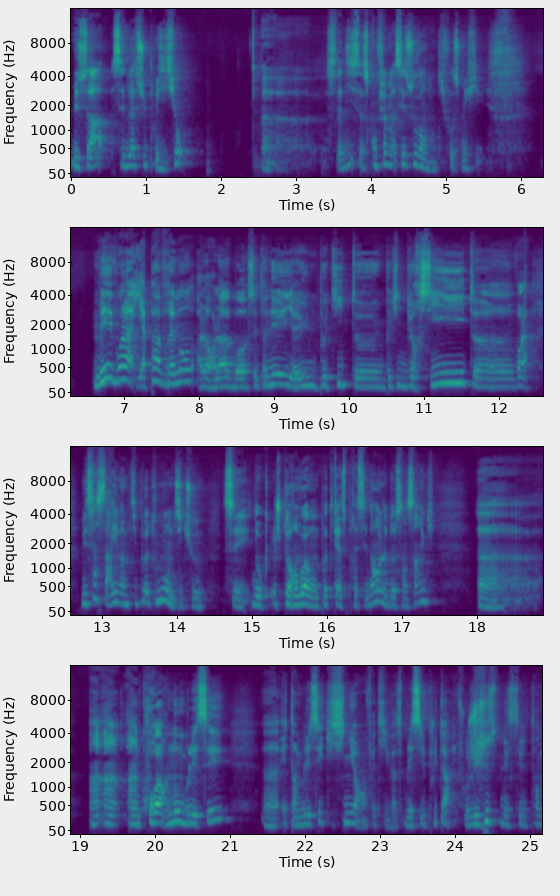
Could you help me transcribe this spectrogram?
Mais ça, c'est de la supposition. Euh, cela dit, ça se confirme assez souvent, donc il faut se méfier. Mais voilà, il n'y a pas vraiment. Alors là, bon, cette année, il y a eu une petite, euh, une petite bursite, euh, voilà. Mais ça, ça arrive un petit peu à tout le monde, si tu veux. C'est donc, je te renvoie à mon podcast précédent, le 205. Euh, un, coureur non blessé euh, est un blessé qui s'ignore. En fait, il va se blesser plus tard. Il faut juste laisser le temps.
